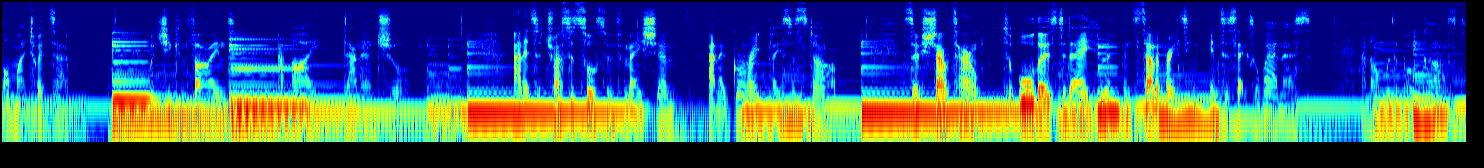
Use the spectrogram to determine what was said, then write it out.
on my Twitter, which you can find at I Dan Earnshaw. And it's a trusted source of information and a great place to start. So shout out to all those today who have been celebrating intersex awareness and on with the podcast.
